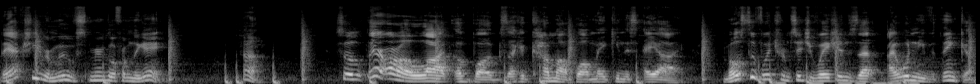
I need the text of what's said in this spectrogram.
they actually removed Smeargle from the game. Huh. So there are a lot of bugs that could come up while making this AI most of which from situations that I wouldn't even think of.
